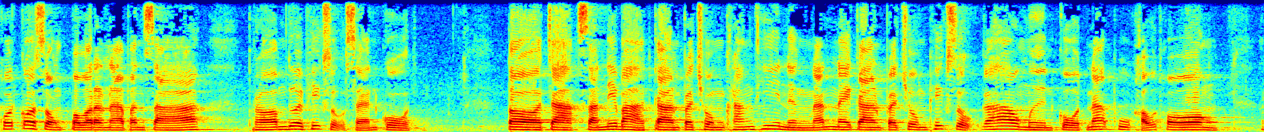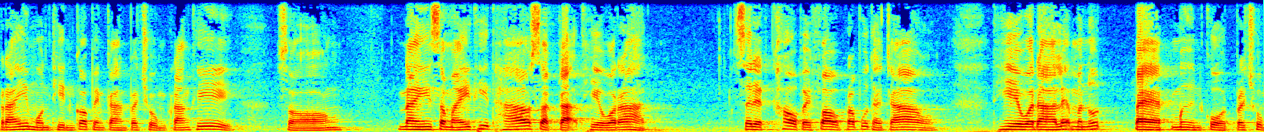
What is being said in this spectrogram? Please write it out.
คตก็ทรงปวารณาพรรษา พร้อมด้วยภิกษุแสนโกรธต่อจากสันนิบาตการประชุมครั้งที่หนึ่งนั้นในการประชุมภิกษุเก้าหมื่นโกดณภูเขาทอง ไร้มนทินก็เป็นการประชุมครั้งที่สองในสมัยที่เท้าสักกะเทวราช เสด็จเข้าไปเฝ้าพระพุทธเจ้า เทวดาและมนุษย์แปดหมื่นโกดประชุม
